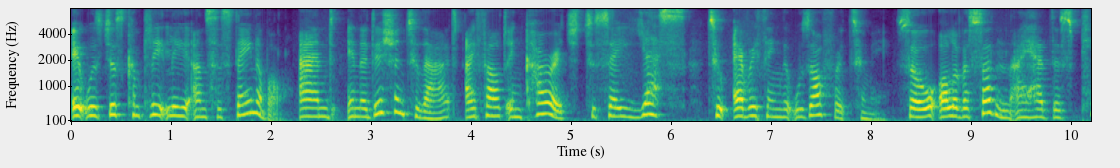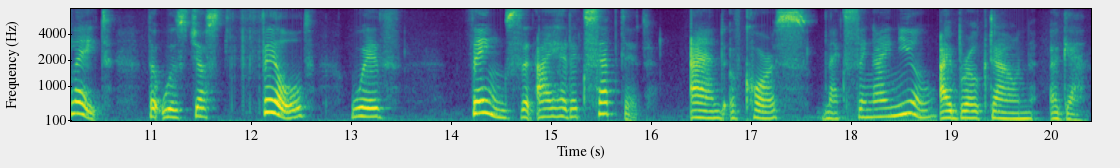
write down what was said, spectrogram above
it was just completely unsustainable. And in addition to that i felt encouraged to say yes to everything that was offered to me. So all of a sudden i had this plate that was just filled with things that i had accepted and of course, next thing I knew, I broke down again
